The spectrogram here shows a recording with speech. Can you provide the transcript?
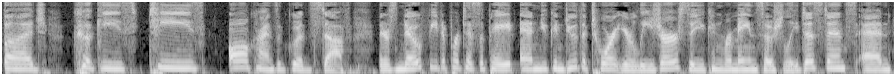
fudge, cookies, teas, all kinds of good stuff. There's no fee to participate, and you can do the tour at your leisure so you can remain socially distanced and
